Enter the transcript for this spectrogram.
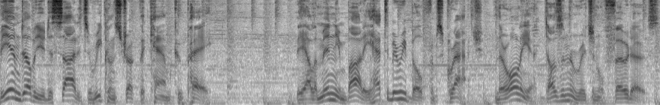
BMW decided to reconstruct the Kamm Coupe. The aluminium body had to be rebuilt from scratch. There are only a dozen original photos.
